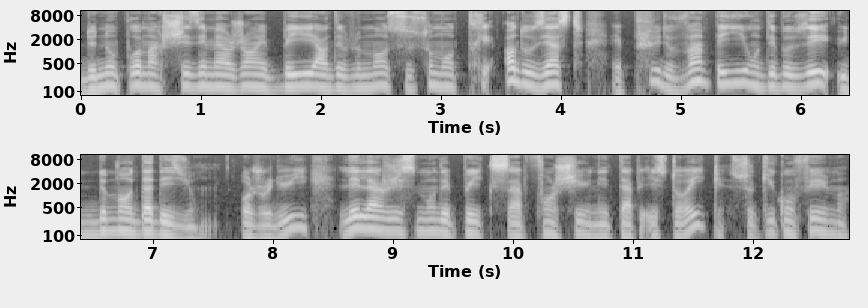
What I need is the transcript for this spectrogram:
De nombreux marchés émergents et pays en développement se sont montrés enthousiastes et plus de 20 pays ont déposé une demande d'adhésion. Aujourd'hui, l'élargissement des BRICS a franchi une étape historique, ce qui confirme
